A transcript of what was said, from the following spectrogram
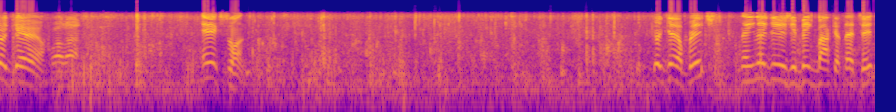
Good girl. Well done. Excellent. Good girl, Bridge. Now you need to use your big bucket, that's it.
